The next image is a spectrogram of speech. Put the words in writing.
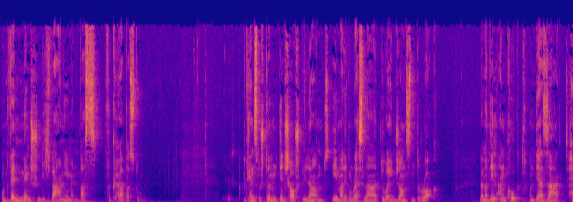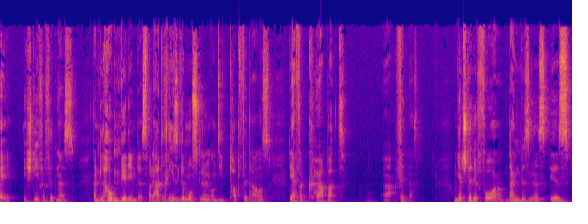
Und wenn Menschen dich wahrnehmen, was verkörperst du? Du kennst bestimmt den Schauspieler und ehemaligen Wrestler Dwayne Johnson, The Rock. Wenn man den anguckt und der sagt, hey, ich stehe für Fitness, dann glauben wir dem das, weil er hat riesige Muskeln und sieht topfit aus. Der verkörpert äh, Fitness. Und jetzt stell dir vor, dein Business ist,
